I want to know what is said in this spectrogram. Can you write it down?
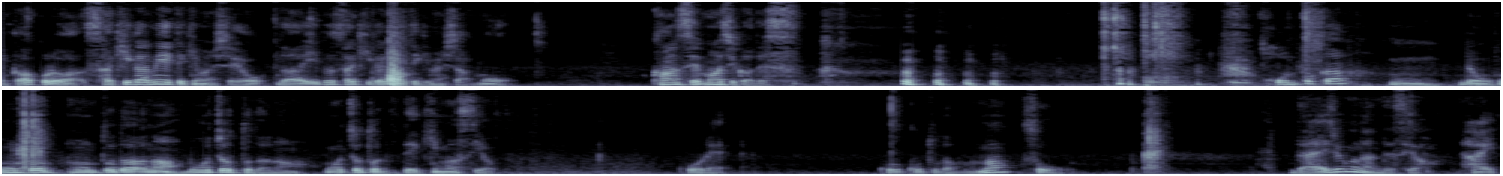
ないか？これは先が見えてきましたよ。だいぶ先が見えてきました。もう、完成間近です。本当か？うん。でも本当、本当だな。もうちょっとだな。もうちょっとでできますよ。これ。こういうことだもんな。そう。大丈夫なんですよ。はい。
